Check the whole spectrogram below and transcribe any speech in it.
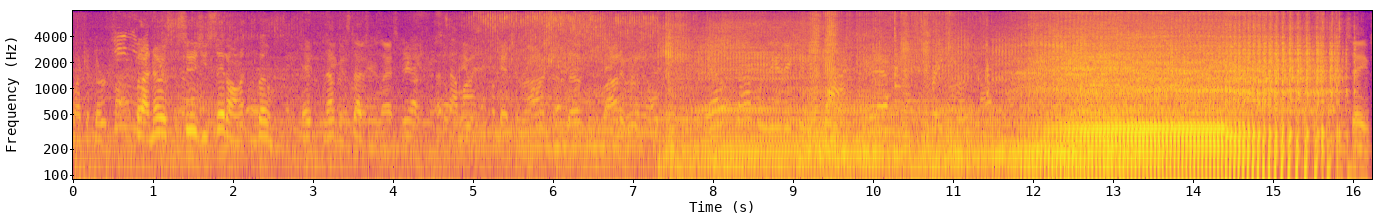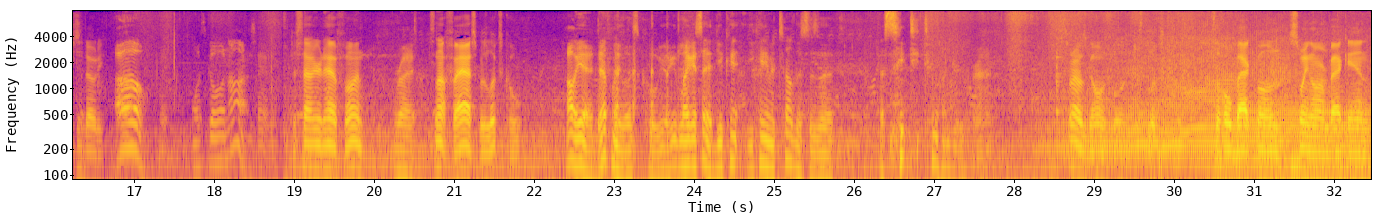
like a dirt bike. But I noticed as soon as you sit on it, boom, it, nothing's touching. Last week. That's how mine is. Catching rocks and stuff. A lot of it. Yeah, stop when you're gonna make Yeah. Oh, what's going on? Just out here to have fun. Right. It's not fast, but it looks cool. Oh yeah, it definitely looks cool. Like I said, you can't you can't even tell this is a a CT200. That's what I was going for. It just looks cool. It's the whole backbone, swing arm back end.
